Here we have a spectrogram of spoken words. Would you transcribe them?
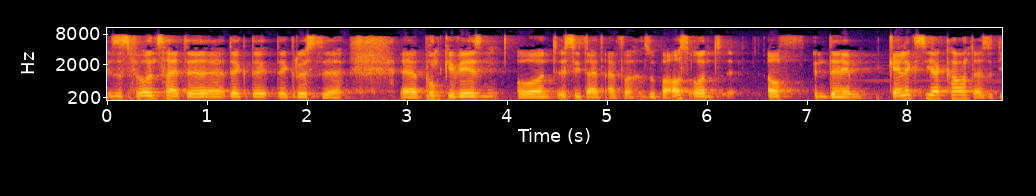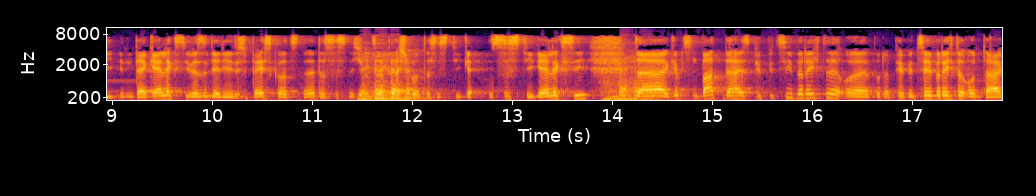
ist es für uns halt der, der, der, der größte äh, Punkt gewesen und es sieht halt einfach super aus und auf in dem Galaxy-Account, also die, in der Galaxy, wir sind ja die, die Space Gods, ne? das ist nicht unser Dashboard, das ist die, das ist die Galaxy. Da gibt es einen Button, der heißt PPC-Berichte oder, oder PPC-Berichte und da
